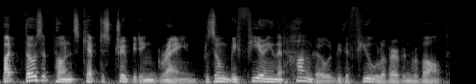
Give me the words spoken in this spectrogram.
But those opponents kept distributing grain, presumably fearing that hunger would be the fuel of urban revolt.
